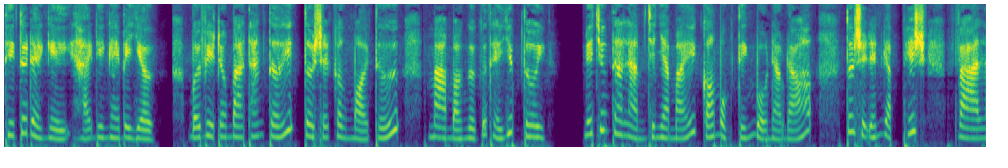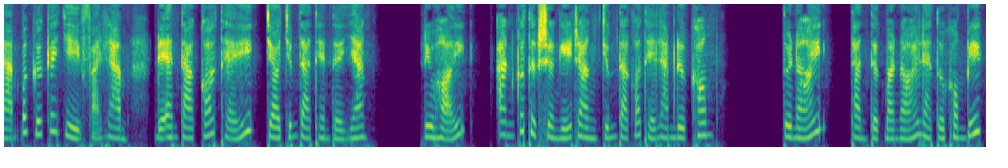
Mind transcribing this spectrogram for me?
thì tôi đề nghị hãy đi ngay bây giờ. Bởi vì trong 3 tháng tới tôi sẽ cần mọi thứ mà mọi người có thể giúp tôi. Nếu chúng ta làm cho nhà máy có một tiến bộ nào đó, tôi sẽ đến gặp Pitch và làm bất cứ cái gì phải làm để anh ta có thể cho chúng ta thêm thời gian. Liêu hỏi, anh có thực sự nghĩ rằng chúng ta có thể làm được không? Tôi nói, thành thực mà nói là tôi không biết,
